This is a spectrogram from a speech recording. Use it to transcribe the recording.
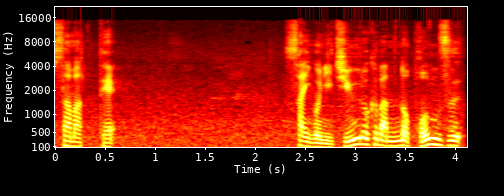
収まって最後に16番のポンズ。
